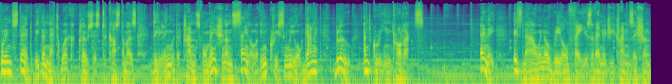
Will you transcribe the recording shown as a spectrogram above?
will instead be the network closest to customers, dealing with the transformation and sale of increasingly organic, blue, and green products. Eni is now in a real phase of energy transition,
